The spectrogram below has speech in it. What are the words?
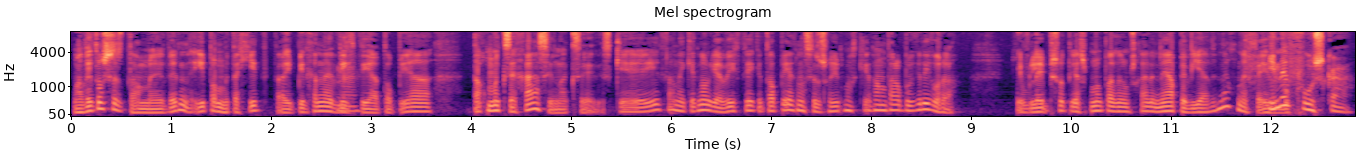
Μα δεν το συζητάμε. Δεν, είπαμε ταχύτητα. Υπήρχαν δίκτυα τα οποία τα έχουμε ξεχάσει, να ξέρεις. Και ήρθαν καινούργια δίκτυα και τα οποία ήταν στη ζωή μας και ήταν πάρα πολύ γρήγορα. Και βλέπεις ότι, ας πούμε, παραδείγματος χάρη, νέα παιδιά δεν έχουν Facebook. Είναι φούσκα,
